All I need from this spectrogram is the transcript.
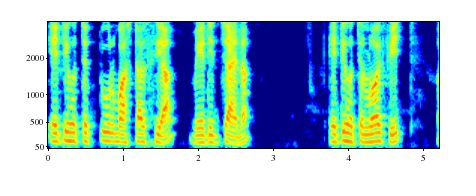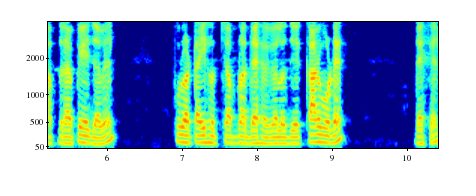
এটি হচ্ছে ট্যুর মাস্টার সিয়া মেড ইন চায়না এটি হচ্ছে নয় ফিট, আপনারা পেয়ে যাবেন। পুরোটাই হচ্ছে আপনার দেখা গেল যে কার্বনের দেখেন।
